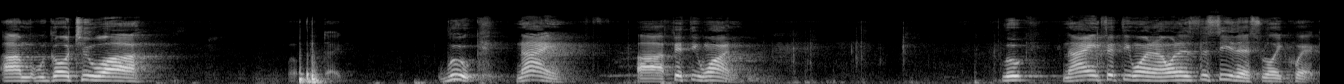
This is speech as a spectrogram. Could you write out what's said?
um, we go to. Uh, Luke 9 uh, 51. Luke 9 51. I want us to see this really quick.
